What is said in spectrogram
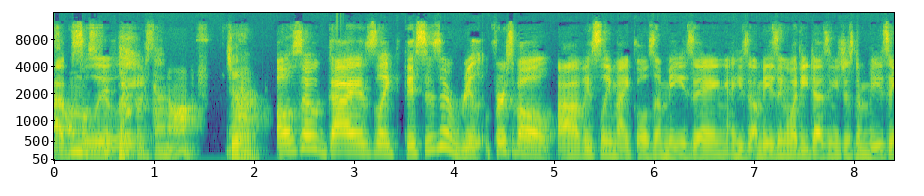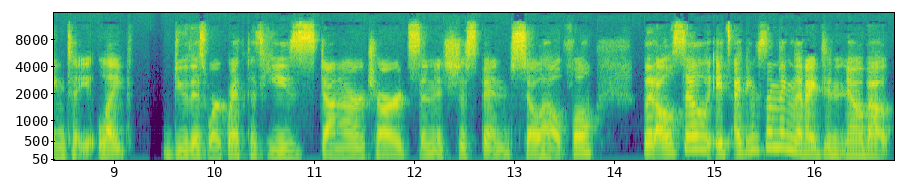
Absolutely. almost 50% off. Yeah. Also, guys, like this is a real first of all, obviously Michael's amazing. He's amazing what he does, and he's just amazing to like do this work with because he's done our charts and it's just been so helpful. But also it's I think something that I didn't know about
